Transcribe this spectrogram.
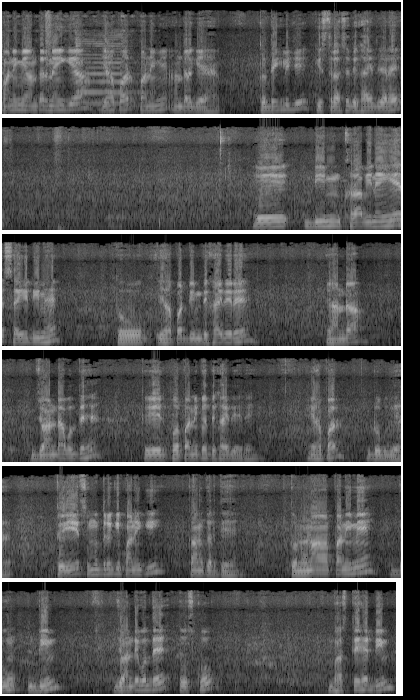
पानी में अंदर नहीं गया, यहाँ पर पानी में अंदर गया है। तो देख लीजिए किस तरह से दिखाई दे रहा है। ये डीम खराब ही नहीं है, सही डीम है। तो यहाँ पर डीम दिखाई दे रहे हैं, ये अंडा, जो अंडा बोलते हैं तो ये पर पानी पर दिखाई दे रहे हैं। यहाँ पर डूब गया है। तो ये समुद्र की पानी की काम करते हैं। तो नोना पानी में डीम जो अंडे बोलते हैं तो उसको भसते हैं डिम।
